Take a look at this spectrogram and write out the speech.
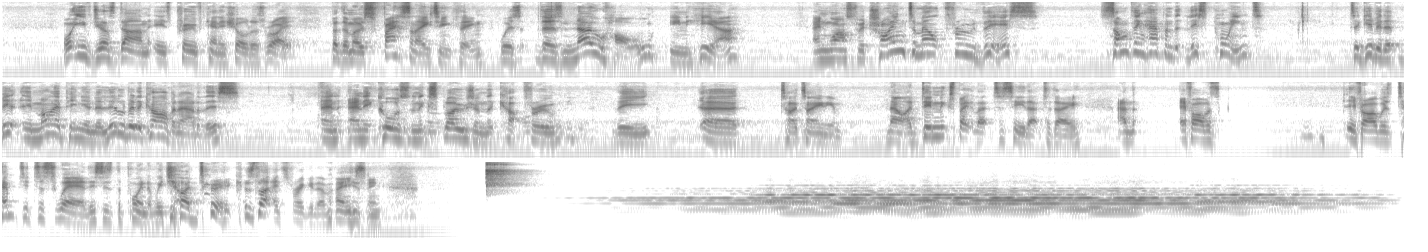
What you've just done is proved Kenny Shoulders right. But the most fascinating thing was there's no hole in here, and whilst we're trying to melt through this, something happened at this point to give it a bit, in my opinion, a little bit of carbon out of this, and, and it caused an explosion that cut through the uh, titanium. Now, I didn't expect that to see that today, and if I was if I was tempted to swear, this is the point at which I'd do it because that is friggin' amazing.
